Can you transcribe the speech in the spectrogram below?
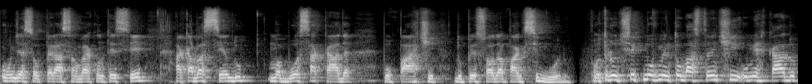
onde essa operação vai acontecer, acaba sendo uma boa sacada por parte do pessoal da PagSeguro. Outra notícia que movimentou bastante o mercado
